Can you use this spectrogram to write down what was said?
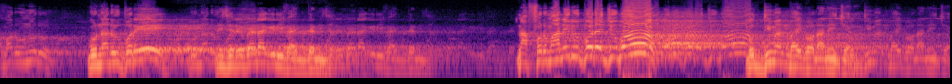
আমার অনুরোধ। গুনার উপরে নিজের বেড়াগিরি বাঁধবেন না। বেড়াগিরি বাঁধবেন না নাফরমানির উপরে যুবক। বুদ্ধিমান ভাই বোনা নিজের বুদ্ধিমান ভাই বোনা নিজের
